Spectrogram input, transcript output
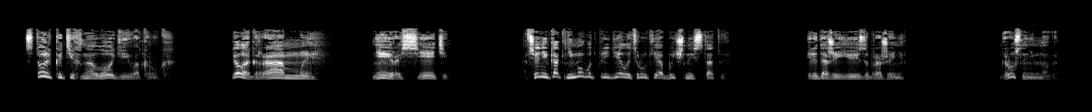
Столько технологий вокруг. Голограммы, нейросети. А все никак не могут приделать руки обычной статуи. Или даже ее изображению. Грустно немного.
